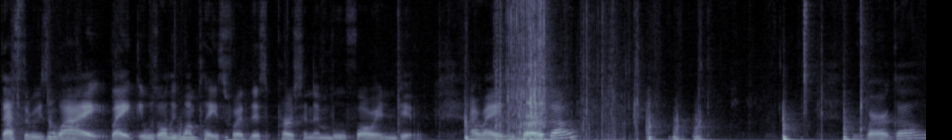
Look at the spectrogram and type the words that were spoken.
that's the reason why, like, it was only one place for this person to move forward and do. All right, Virgo. Virgo.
